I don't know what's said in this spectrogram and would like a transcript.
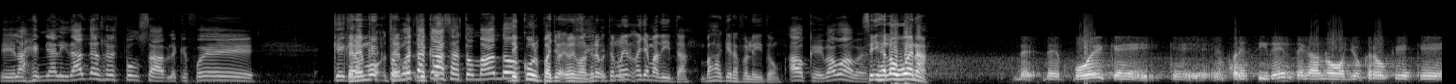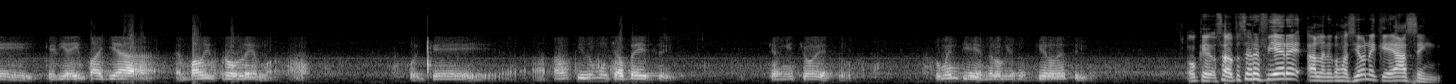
eh, la genialidad del responsable que fue que, Tenemos- que tomó tenemos- esta casa tomando... Disculpa, yo, Sí, hermano, tenemos disculpa. una llamadita. Baja aquí, Rafaelito. Ah, ok, vamos a ver. Sí, hello, buena. De- después que, que el presidente ganó, yo creo que, que, que de ahí para allá va a haber problemas. Porque ha- han sido muchas veces que han hecho eso. ¿Tú me entiendes lo que yo quiero decir? Ok, o sea, usted se refiere a las negociaciones que hacen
